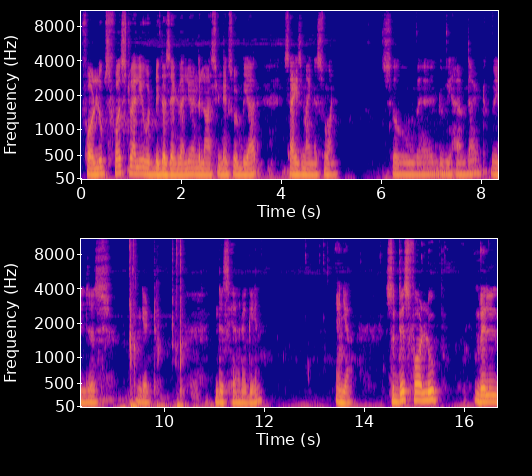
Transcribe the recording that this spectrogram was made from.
for loops first value would be the z value and the last index would be our size minus 1 so where do we have that? We'll just get this here again. And yeah. So this for loop will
